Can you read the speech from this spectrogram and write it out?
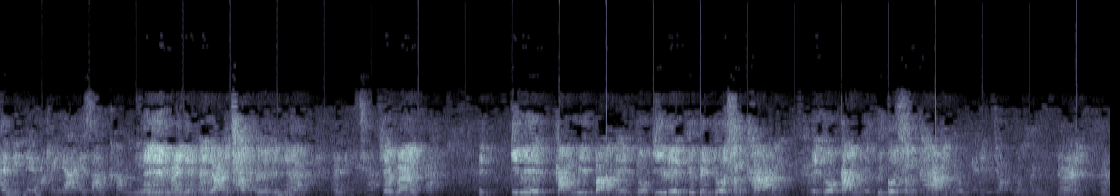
อันนี้ได้มาขยายไอ้สามคำนี้นี่เห็นไหมเนี่ยขยายชัดเลยทีเนี้ยค่ะอันนี้ชัดใช่ไหมค่ะไอ้กิเลสกรรมวิบากไอ้ตัวกิเลสคือเป็นตัวสังขารไอ้ตัวกรรมก็คือตัวสังขารโยมไม่ได้เจาะลงไปอย่างใช่ไหมค่ะ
